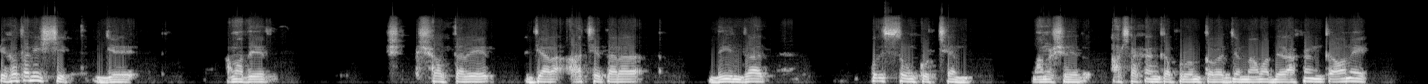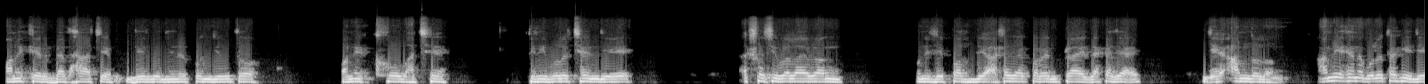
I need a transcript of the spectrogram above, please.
একথা নিশ্চিত যে আমাদের সরকারের যারা আছে, তারা দিন রাত পরিশ্রম করছেন মানুষের আশাকাঙ্ক্ষা পূরণ করার জন্য আমাদের আকাঙ্ক্ষা অনেক, অনেকের ব্যথা আছে, দীর্ঘদিনের পঞ্জীভূত অনেক ক্ষোভ আছে। তিনি বলেছেন যে সচিবালয় এবং উনি যে পদ দিয়ে আসা যাওয়া করেন, প্রায় দেখা যায় যে আন্দোলন। আমি এখানে বলে থাকি যে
